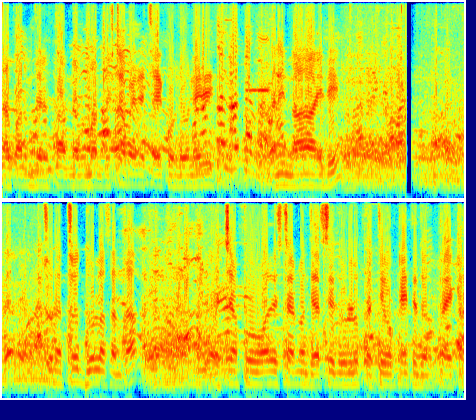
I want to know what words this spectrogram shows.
వ్యాపారం జరుగుతూ ఉన్నాయి మనం డిస్టర్బ్ అయితే చేయకూడదు అనేది. అని నా ఇది. చూడొచ్చు దూళ్ళ సంత. హెచ్ఎఫ్ ఓలిస్టర్న్ జెర్సీ దూళ్ళు ప్రతి ఒక్కటి అయితే దొరుకుతాయి ఇక్కడ.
